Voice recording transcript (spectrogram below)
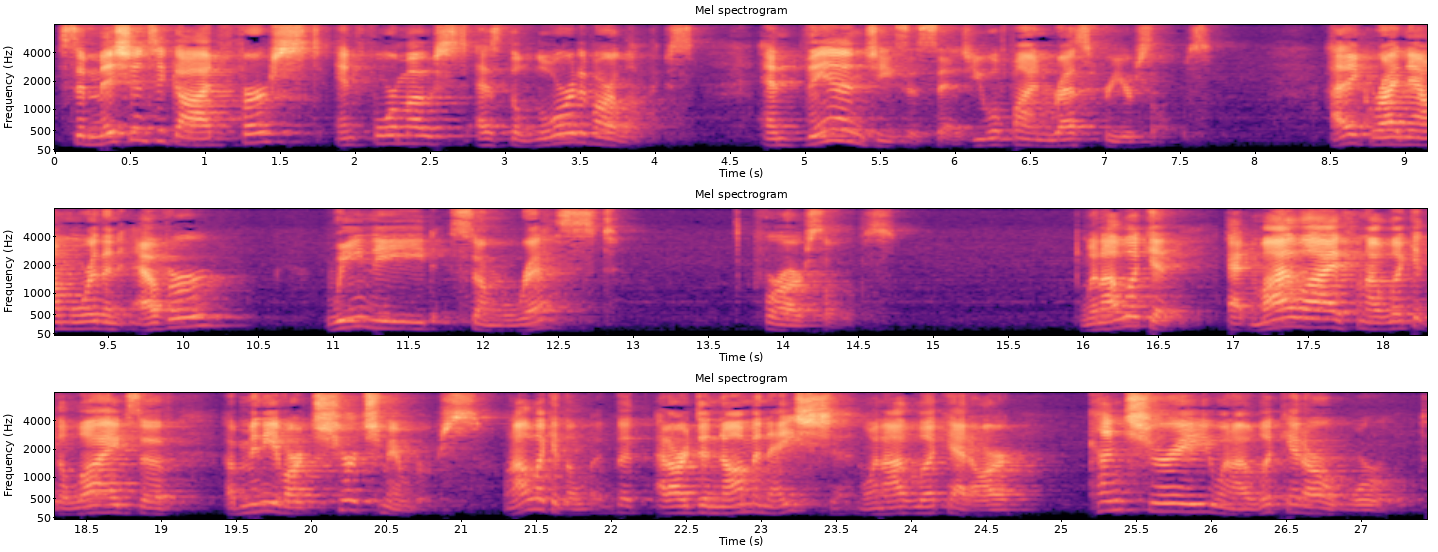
Submission to God first and foremost as the Lord of our lives. And then, Jesus says, you will find rest for your souls. I think right now, more than ever, we need some rest for our souls. When I look at, at my life, when I look at the lives of, of many of our church members, when I look at, the, at our denomination, when I look at our country, when I look at our world,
